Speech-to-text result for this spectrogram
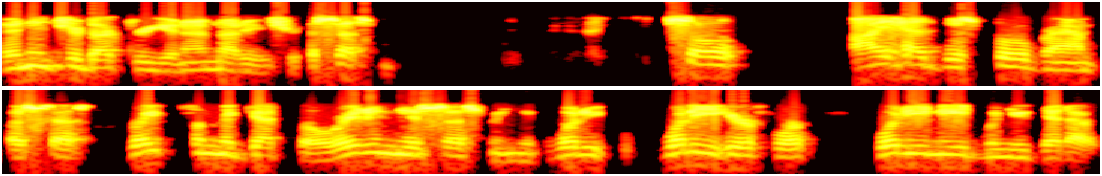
an introductory unit. I'm not even sure assessment. So I had this program assessed right from the get go, right in the assessment. What do you, what are you here for? What do you need when you get out?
